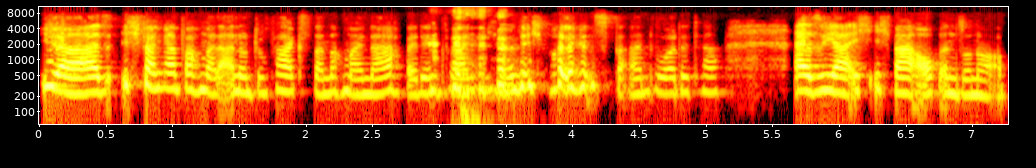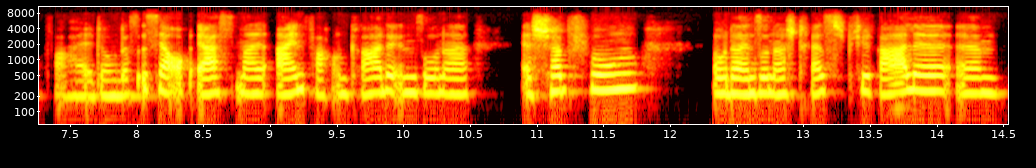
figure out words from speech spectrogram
Ja, also ich fange einfach mal an und du fragst dann nochmal nach bei den Fragen, die ich noch nicht vollends beantwortet habe. Also ja, ich, ich war auch in so einer Opferhaltung. Das ist ja auch erstmal einfach und gerade in so einer Erschöpfung oder in so einer Stressspirale, ähm,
